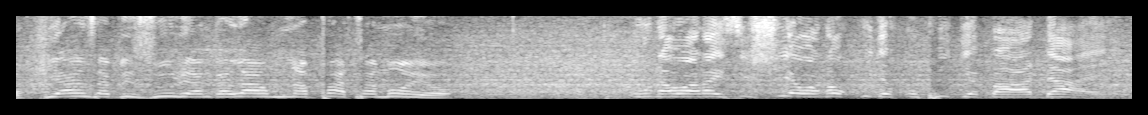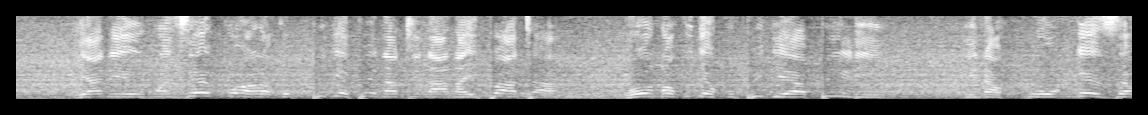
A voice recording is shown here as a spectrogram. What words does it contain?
ukianza vizuri angalau mnapata moyo. unawarahisishia wanaokuja kupiga baadaye. Yaani mwenzeko anakupiga penalti na anaipata, wewe unakuja kupiga ya pili, inakuongeza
